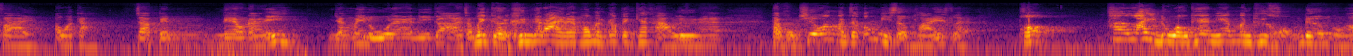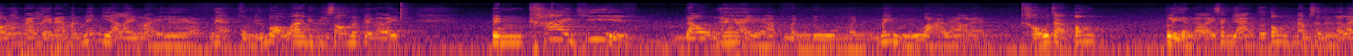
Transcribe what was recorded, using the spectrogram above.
ไฟอวกาศ จะเป็น แนวไหนยังไม่รู้นะอันนี้ก็อาจจะไม่เกิดขึ้นก็ได้นะ เพราะมันก็เป็นแค่ข่าวลือนะฮะแต่ผมเชื่อว่ามันจะต้องมีเซอร์ไพรส์แหละ เพราะถ้าไล่ดูเอาแค่นี้มันคือของเดิมของเขาทั้งนั้นเลยนะ มันไม่มีอะไรใหม่เลยอะเนี่ยผมถึงบอกว่า Ubisoft มันเป็นอะไร เป็นค่ายที่เดาง่ายครับมันดูมันไม่หวือหวาแล้วนะเขาจะต้องเปลี่ยนอะไรสักอย่างจะต้องนำเสนออะไร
